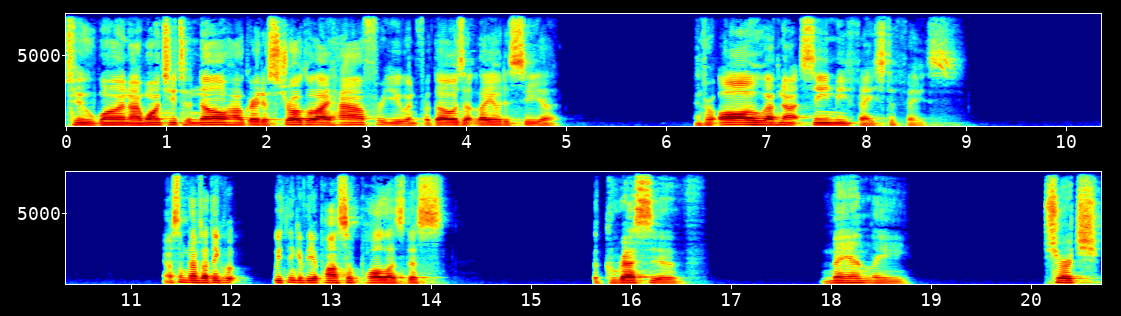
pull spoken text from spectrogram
To one, I want you to know how great a struggle I have for you and for those at Laodicea, and for all who have not seen me face to face you know, sometimes I think we think of the Apostle Paul as this aggressive, manly, church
